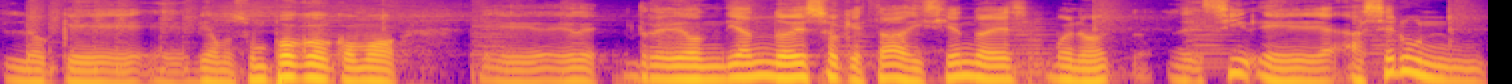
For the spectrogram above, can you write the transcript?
lo que, eh, digamos, un poco como eh, redondeando eso que estabas diciendo es, bueno, sí, hacer un,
